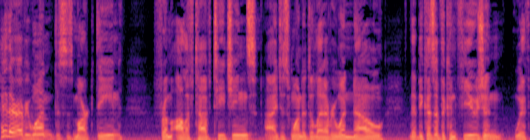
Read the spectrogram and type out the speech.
Hey there, everyone. This is Mark Dean from Aleph Tav Teachings. I just wanted to let everyone know that because of the confusion with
